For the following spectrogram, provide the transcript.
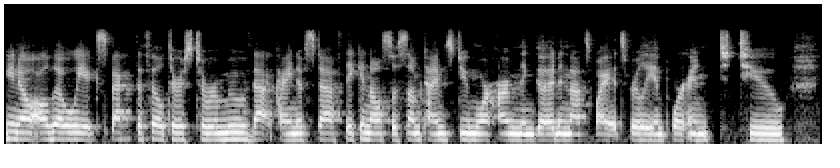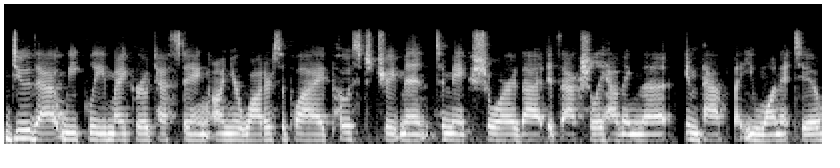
you know, although we expect the filters to remove that kind of stuff, they can also sometimes do more harm than good. And that's why it's really important to do that weekly micro testing on your water supply post treatment to make sure that it's actually having the impact that you want it to.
